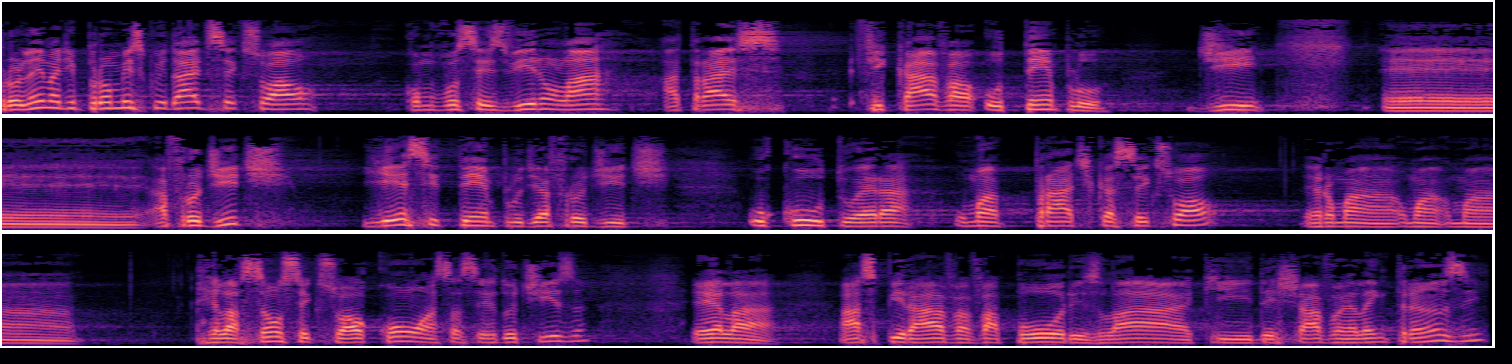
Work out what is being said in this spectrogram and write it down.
Problema de promiscuidade sexual, como vocês viram lá atrás, ficava o templo de é, Afrodite, e esse templo de Afrodite, o culto era uma prática sexual, era uma, uma, uma relação sexual com a sacerdotisa, ela aspirava vapores lá que deixavam ela em transe,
